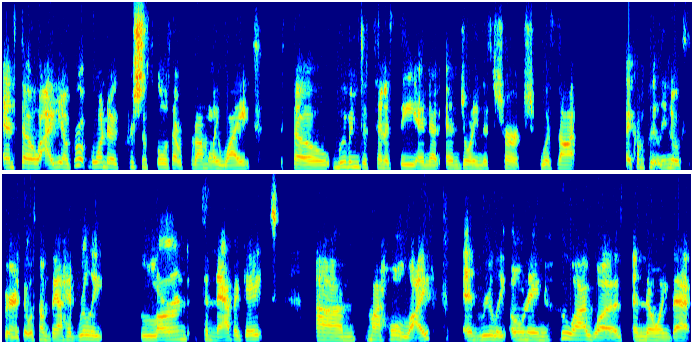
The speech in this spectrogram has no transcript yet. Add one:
and so I, you know, grew up going to Christian schools that were predominantly white. So moving to Tennessee and uh, and joining this church was not a completely new experience. It was something I had really learned to navigate um, my whole life and really owning who I was and knowing that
